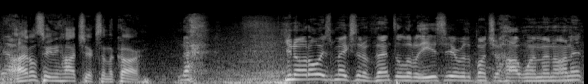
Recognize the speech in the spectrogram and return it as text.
Yeah. I don't see any hot chicks in the car. You know, it always makes an event a little easier with a bunch of hot women on it.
